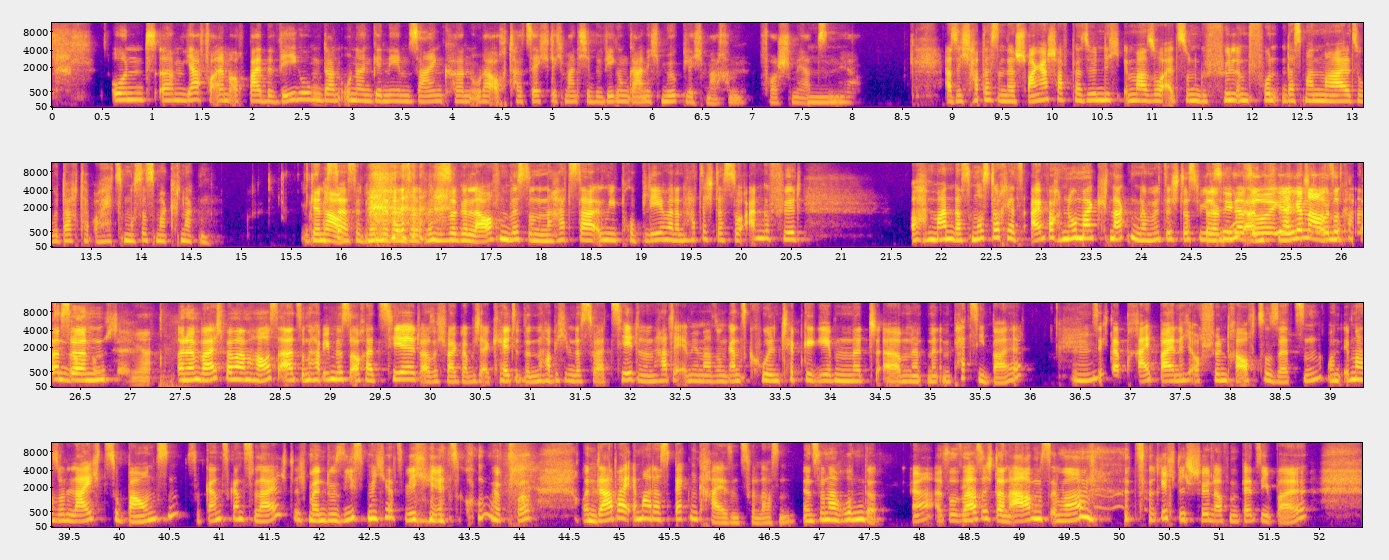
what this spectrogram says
und ähm, ja, vor allem auch bei Bewegungen dann unangenehm sein können oder auch tatsächlich manche Bewegungen gar nicht möglich machen vor Schmerzen, mhm. ja. Also ich habe das in der Schwangerschaft persönlich immer so als so ein Gefühl empfunden, dass man mal so gedacht hat, oh, jetzt muss es mal knacken. Genau. Weißt du, wenn, du so, wenn du so gelaufen bist und dann hat es da irgendwie Probleme, dann hat sich das so angeführt, ach Mann, das muss doch jetzt einfach nur mal knacken, damit sich das wieder das gut wieder so, anfühlt. Ja, genau, und, so kann man und dann, vorstellen, ja. Und dann war ich bei meinem Hausarzt und habe ihm das auch erzählt. Also ich war, glaube ich, erkältet, dann habe ich ihm das so erzählt und dann hatte er mir mal so einen ganz coolen Tipp gegeben mit, ähm, mit, mit einem Petsy-Ball mhm. sich da breitbeinig auch schön draufzusetzen und immer so leicht zu bouncen, so ganz, ganz leicht. Ich meine, du siehst mich jetzt, wie ich hier jetzt rumhüpfe. Und dabei immer das Becken kreisen zu lassen, in so einer Runde. Ja, also saß ja. ich dann abends immer so richtig schön auf dem Petsy-Ball,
